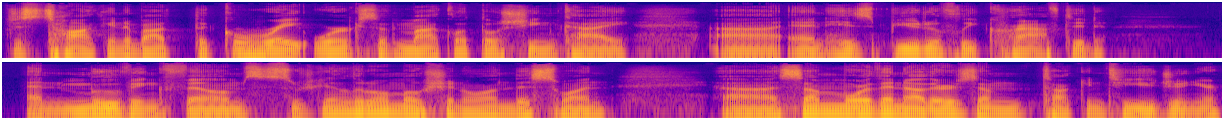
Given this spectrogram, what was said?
just talking about the great works of Makoto Shinkai uh, and his beautifully crafted and moving films. So we get a little emotional on this one. Uh, some more than others. I'm talking to you, Junior.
